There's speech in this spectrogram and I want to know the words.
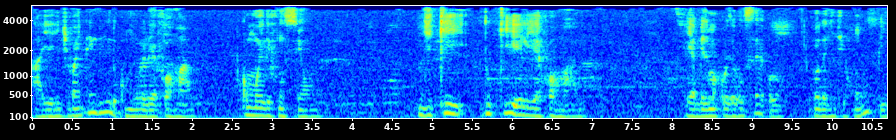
aí a gente vai entendendo como ele é formado como ele funciona, de que do que ele é formado. E a mesma coisa com o século. Quando a gente rompe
